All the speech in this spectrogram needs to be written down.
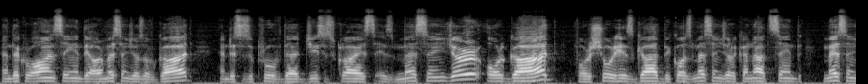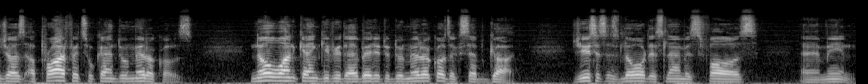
and the Quran saying they are messengers of God and this is a proof that Jesus Christ is messenger or God for sure he is God because messenger cannot send messengers or prophets who can do miracles no one can give you the ability to do miracles except God Jesus is Lord Islam is false Amen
